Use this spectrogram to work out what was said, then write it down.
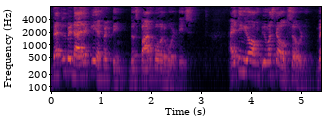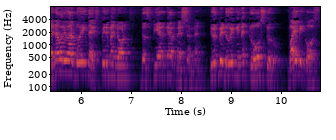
that will be directly affecting the spark over voltage. I think you, you must have observed, whenever you are doing the experiment on the sphere gap measurement, you will be doing in a closed room. Why? Because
